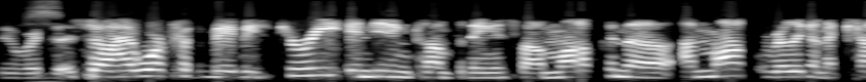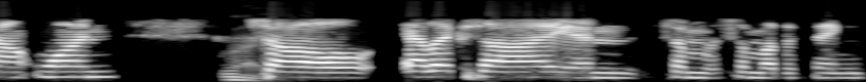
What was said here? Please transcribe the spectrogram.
We were so I work for maybe three Indian companies, so I'm not gonna I'm not really gonna count one. Right. So LXI and some some other things,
